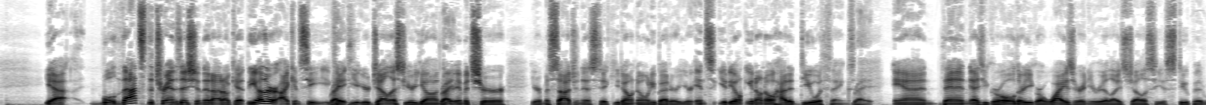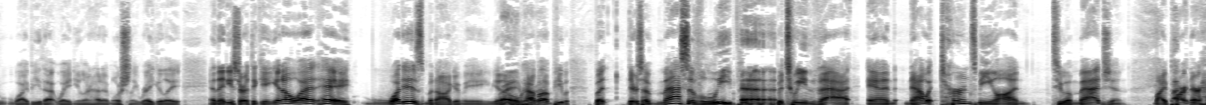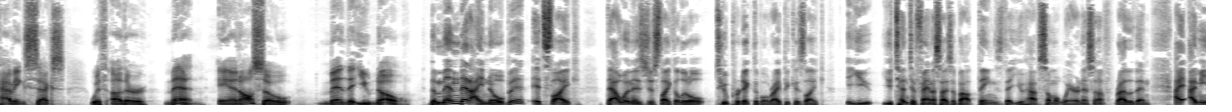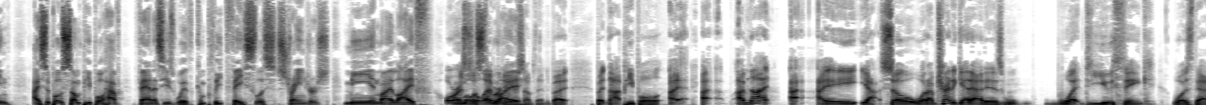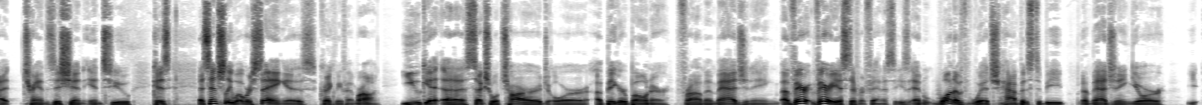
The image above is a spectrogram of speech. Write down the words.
Yeah. Well, that's the transition that I don't get. The other I can see. Okay, Right. You're jealous. You're young. Right. You're immature. You're misogynistic. You don't know any better. You're ins- you don't you don't know how to deal with things. Right. And then as you grow older, you grow wiser, and you realize jealousy is stupid. Why be that way? And you learn how to emotionally regulate. And then you start thinking, you know what? Hey, what is monogamy? You know, Right, how about people? But there's a massive leap between that and now it turns me on to imagine my partner having sex with other men and also men that you know. the men that I know bit, it's like that one is just like a little too predictable, right? Because like you you tend to fantasize about things that you have some awareness of rather than I I mean, I suppose some people have fantasies with complete faceless strangers. Me in my life or a celebrity my- or something, but but not people. I, I I'm not. I, I yeah. So what I'm trying to get at is, w what do you think was that transition into? Because essentially, what we're saying is, correct me if I'm wrong. You get a sexual charge or a bigger boner from imagining a ver- various different fantasies, and one of which mm-hmm. happens to be imagining your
